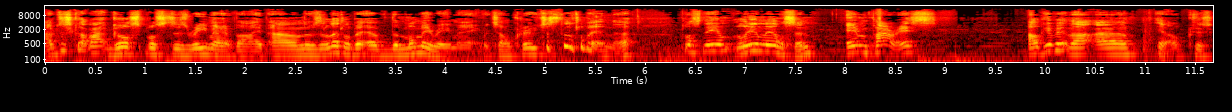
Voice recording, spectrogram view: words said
I've just got that Ghostbusters remake vibe, and there was a little bit of the Mummy remake with Tom Cruise, just a little bit in there. Plus Liam, Liam Nielsen in Paris. I'll give it that. Uh, you know, Chris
